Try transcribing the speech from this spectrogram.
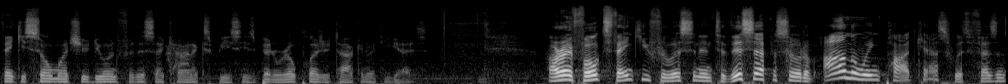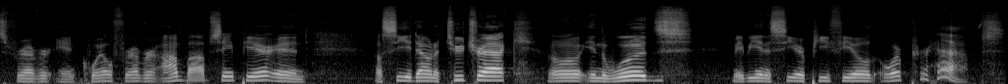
thank you so much you're doing for this iconic species. Been a real pleasure talking with you guys. All right, folks, thank you for listening to this episode of On the Wing podcast with Pheasants Forever and Quail Forever. I'm Bob St. Pierre, and I'll see you down a two track oh, in the woods, maybe in a CRP field, or perhaps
